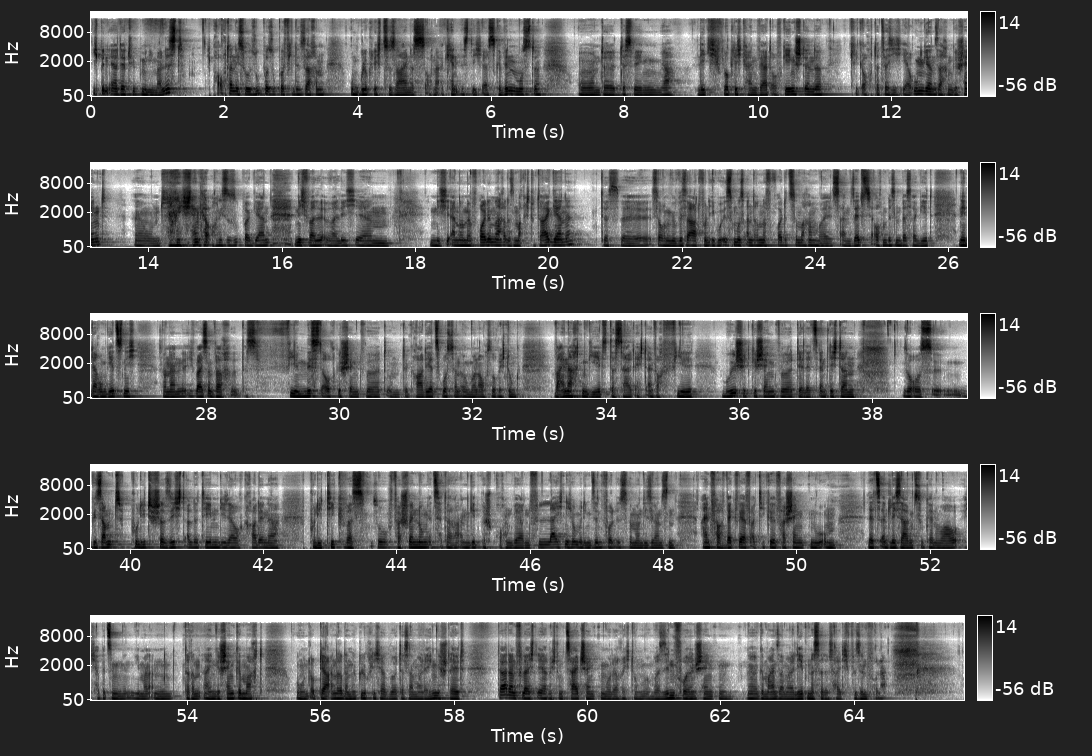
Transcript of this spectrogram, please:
Ich bin eher der Typ Minimalist. Ich brauche da nicht so super, super viele Sachen, um glücklich zu sein. Das ist auch eine Erkenntnis, die ich erst gewinnen musste. Und äh, deswegen, ja, lege ich wirklich keinen Wert auf Gegenstände. Kriege auch tatsächlich eher ungern Sachen geschenkt. Äh, und ich schenke auch nicht so super gern. Nicht, weil, weil ich ähm, nicht anderen eine Freude mache, das mache ich total gerne. Das äh, ist auch eine gewisse Art von Egoismus, anderen eine Freude zu machen, weil es einem selbst ja auch ein bisschen besser geht. Nee, darum geht es nicht, sondern ich weiß einfach, dass viel Mist auch geschenkt wird und gerade jetzt, wo es dann irgendwann auch so Richtung Weihnachten geht, dass da halt echt einfach viel Bullshit geschenkt wird, der letztendlich dann so aus äh, gesamtpolitischer Sicht alle Themen, die da auch gerade in der Politik, was so Verschwendung etc. angeht, besprochen werden, vielleicht nicht unbedingt sinnvoll ist, wenn man diese ganzen einfach Wegwerfartikel verschenkt, nur um letztendlich sagen zu können, wow, ich habe jetzt jemand anderen ein Geschenk gemacht und ob der andere damit glücklicher wird, das einmal dahingestellt. Da dann vielleicht eher Richtung Zeit schenken oder Richtung irgendwas Sinnvollen schenken, ne, gemeinsame Erlebnisse, das halte ich für sinnvoller.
